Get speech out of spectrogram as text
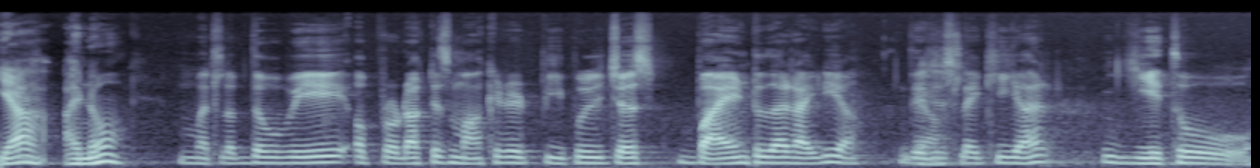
Yeah, I know. मतलब the way a product is marketed people just buy into that idea they Yeah. Just like कि यार ये तो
